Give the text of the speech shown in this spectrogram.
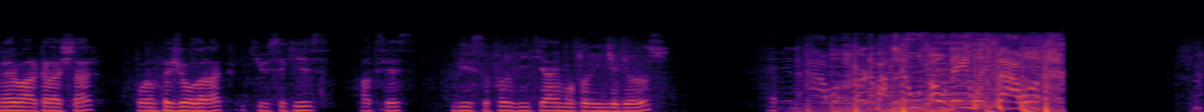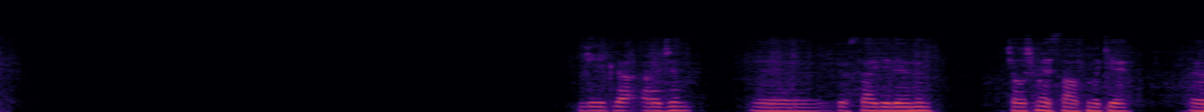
Merhaba arkadaşlar. Forum Peugeot olarak 208 Access 1.0 VTI motoru inceliyoruz. Öncelikle aracın eee, göstergelerinin çalışma esnasındaki eee,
